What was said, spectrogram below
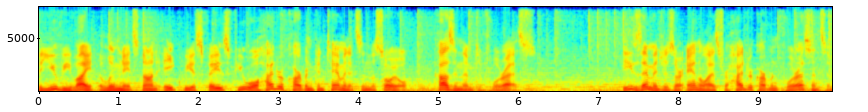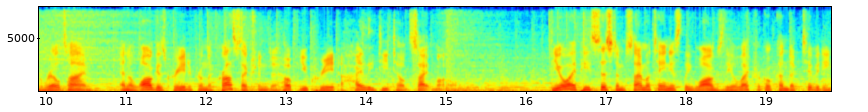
The UV light illuminates non-aqueous phase fuel hydrocarbon contaminants in the soil, causing them to fluoresce. These images are analyzed for hydrocarbon fluorescence in real time, and a log is created from the cross-section to help you create a highly detailed site model. The OIP system simultaneously logs the electrical conductivity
